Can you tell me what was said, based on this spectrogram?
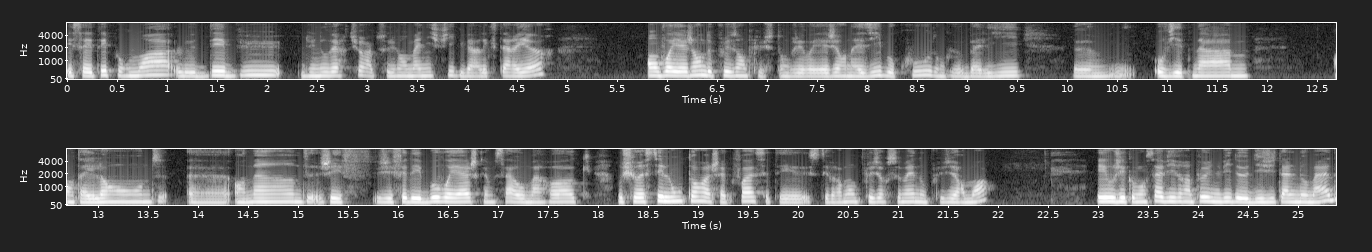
Et ça a été pour moi le début d'une ouverture absolument magnifique vers l'extérieur en voyageant de plus en plus. Donc, j'ai voyagé en Asie beaucoup, donc Bali, au Vietnam, en Thaïlande, euh, en Inde. J'ai fait des beaux voyages comme ça au Maroc, où je suis restée longtemps à chaque fois. C'était vraiment plusieurs semaines ou plusieurs mois. Et où j'ai commencé à vivre un peu une vie de digital nomade.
